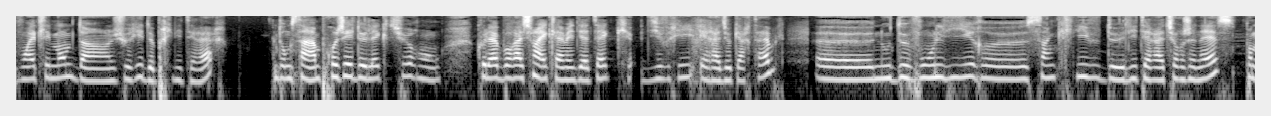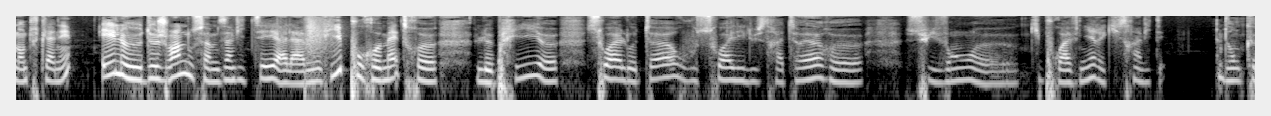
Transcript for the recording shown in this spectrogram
vont être les membres d'un jury de prix littéraire. Donc c'est un projet de lecture en collaboration avec la médiathèque d'Ivry et Radio Cartable. nous devons lire cinq livres de littérature jeunesse pendant toute l'année. Et le 2 juin, nous sommes invités à la mairie pour remettre euh, le prix euh, soit à l'auteur ou soit à l'illustrateur euh, suivant qui pourra venir et qui sera invité. Donc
